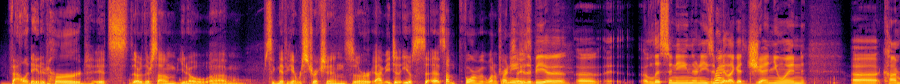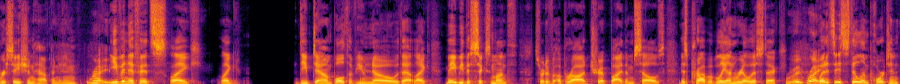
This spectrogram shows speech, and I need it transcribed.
validated, heard. It's or there's some you know um, significant restrictions or I mean just you know uh, some form of what I'm trying to say There needs is to be a, a a listening. There needs to be like a genuine uh, conversation happening. right. even if it's like like deep down both of you know that like maybe the six month sort of abroad trip by themselves is probably unrealistic Right, right. but it's it's still important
